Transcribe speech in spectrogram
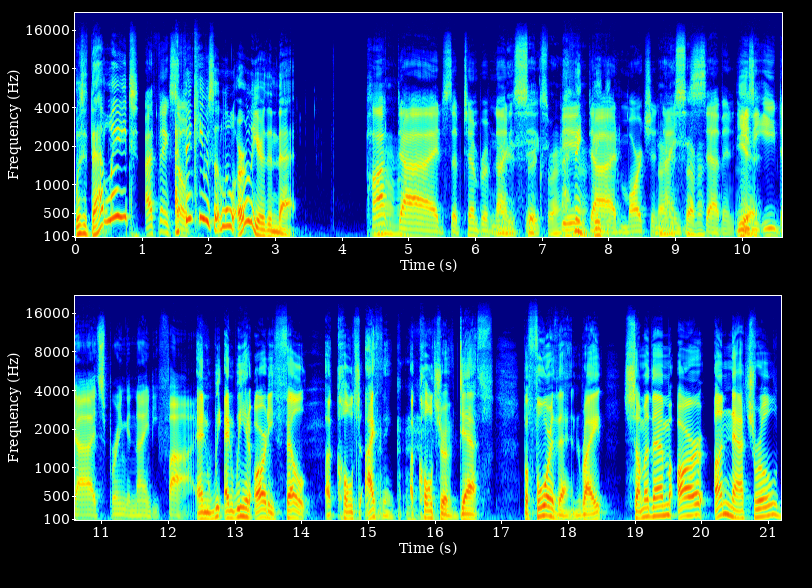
Was it that late? I think so. I think he was a little earlier than that. Pac died September of 96. 96, right? I Big think Big- died March of 97. 97. Yeah. Eazy E died spring of 95. and we and we had already felt a culture i think a culture of death before then right some of them are unnatural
